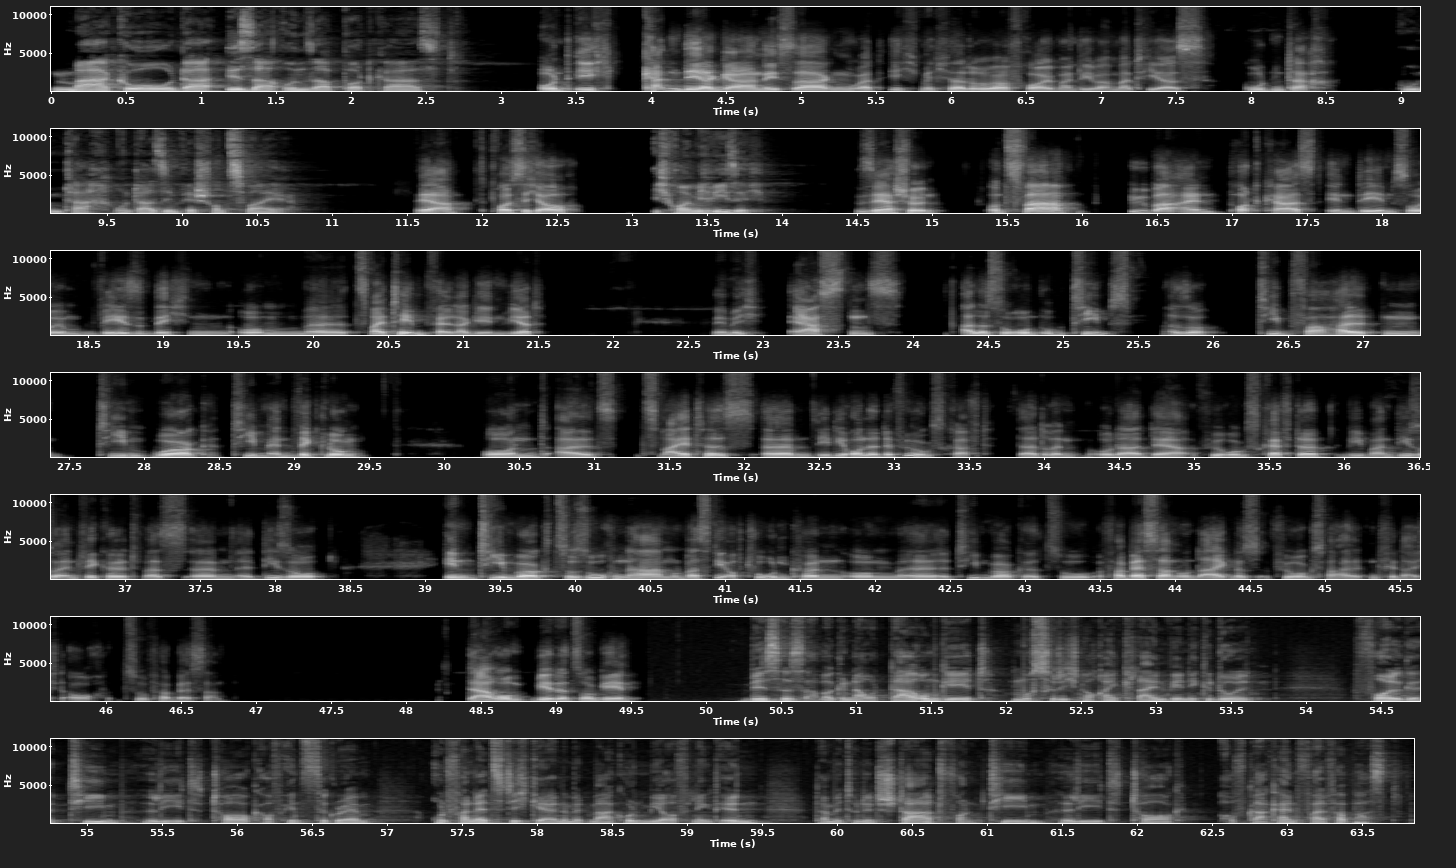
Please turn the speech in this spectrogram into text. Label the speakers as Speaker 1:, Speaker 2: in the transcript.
Speaker 1: Marco, da ist er, unser Podcast.
Speaker 2: Und ich kann dir gar nicht sagen, was ich mich darüber freue, mein lieber Matthias. Guten Tag.
Speaker 1: Guten Tag, und da sind wir schon zwei.
Speaker 2: Ja, freust dich auch?
Speaker 1: Ich freue mich riesig.
Speaker 2: Sehr schön. Und zwar über einen Podcast, in dem es so im Wesentlichen um äh, zwei Themenfelder gehen wird. Nämlich erstens alles so rund um Teams, also Teamverhalten, Teamwork, Teamentwicklung. Und als zweites ähm, die, die Rolle der Führungskraft da drin oder der Führungskräfte, wie man die so entwickelt, was ähm, die so in Teamwork zu suchen haben und was die auch tun können, um äh, Teamwork äh, zu verbessern und eigenes Führungsverhalten vielleicht auch zu verbessern. Darum wird es so gehen.
Speaker 1: Bis es aber genau darum geht, musst du dich noch ein klein wenig gedulden. Folge Team Lead Talk auf Instagram und vernetz dich gerne mit Marco und mir auf LinkedIn, damit du den Start von Team Lead Talk auf gar keinen Fall verpasst.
